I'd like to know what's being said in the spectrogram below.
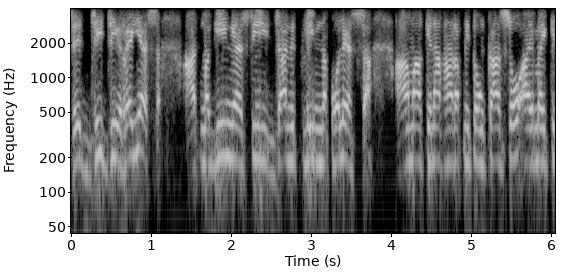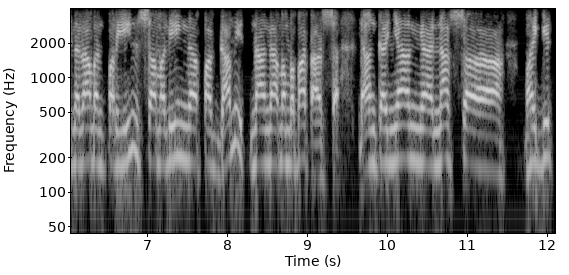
Gigi Reyes at maging si Janet Lim Napoles. Ang mga kinakaharap nitong kaso ay may kinalaman pa rin sa maling paggamit ng uh, mamabatas na ang kanyang uh, mahigit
